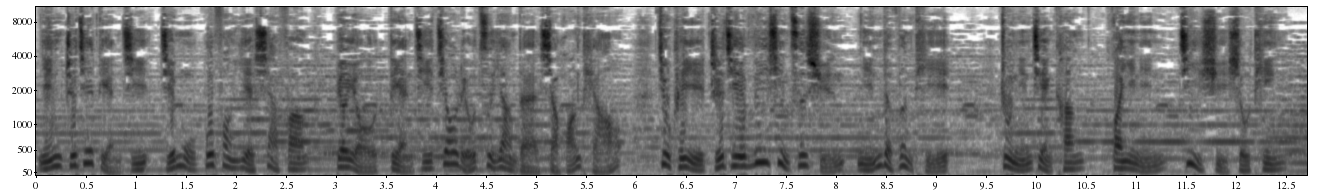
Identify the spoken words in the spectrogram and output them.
您直接点击节目播放页下方标有“点击交流”字样的小黄条，就可以直接微信咨询您的问题。祝您健康，欢迎您继续收听。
